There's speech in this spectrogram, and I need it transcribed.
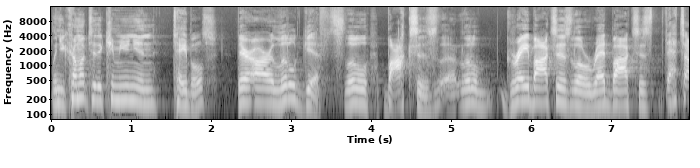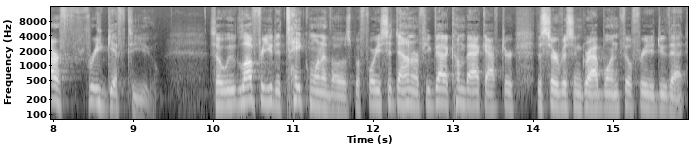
When you come up to the communion tables, there are little gifts, little boxes, uh, little gray boxes, little red boxes. That's our free gift to you. So we'd love for you to take one of those before you sit down, or if you've got to come back after the service and grab one, feel free to do that.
